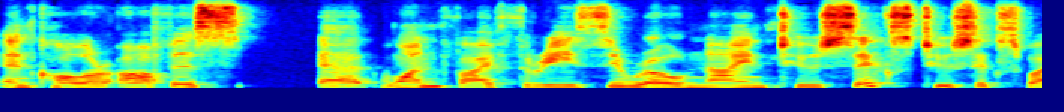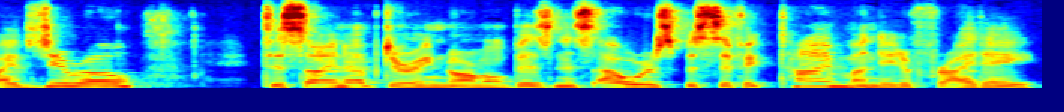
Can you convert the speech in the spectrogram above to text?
and call our office at 1 926 2650 to sign up during normal business hours, Pacific time, Monday to Friday.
